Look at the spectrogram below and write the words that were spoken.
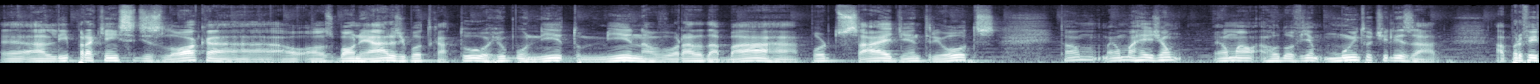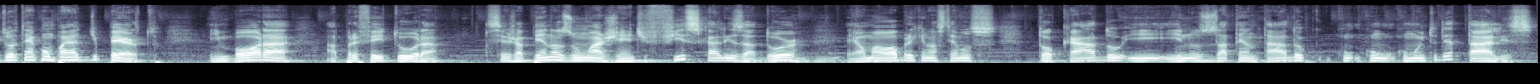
é, ali para quem se desloca aos balneários de Botucatu, Rio Bonito, Mina, Alvorada da Barra, Porto Said, entre outros. Então é uma região, é uma rodovia muito utilizada a prefeitura tem acompanhado de perto. Embora a prefeitura seja apenas um agente fiscalizador, uhum. é uma obra que nós temos tocado e, e nos atentado com, com, com muito detalhes.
